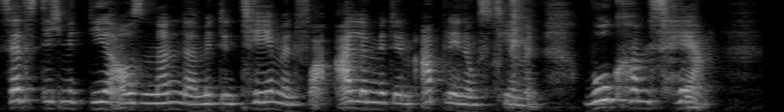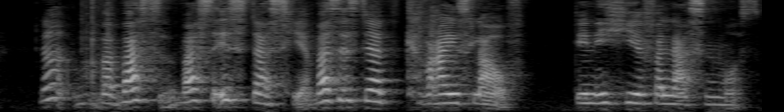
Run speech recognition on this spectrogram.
Setz dich mit dir auseinander, mit den Themen, vor allem mit den Ablehnungsthemen. Wo kommt's her? Ne? Was, was ist das hier? Was ist der Kreislauf, den ich hier verlassen muss?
